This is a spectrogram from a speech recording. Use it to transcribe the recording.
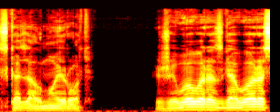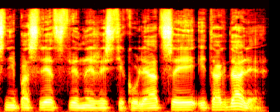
сказал мой рот. Живого разговора с непосредственной жестикуляцией и так далее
